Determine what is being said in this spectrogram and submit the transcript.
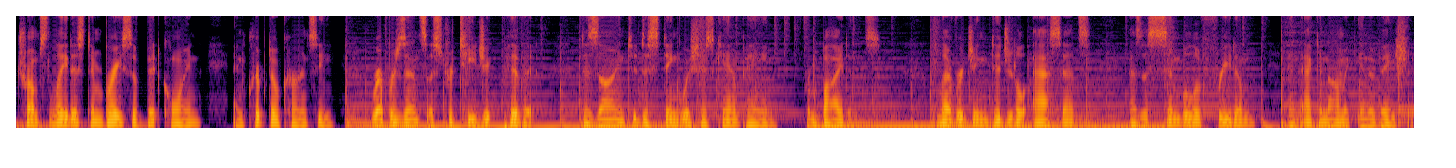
Trump's latest embrace of Bitcoin and cryptocurrency represents a strategic pivot designed to distinguish his campaign from Biden's, leveraging digital assets as a symbol of freedom and economic innovation.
